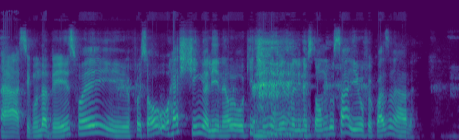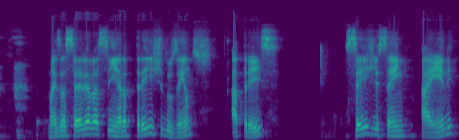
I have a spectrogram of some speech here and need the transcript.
Ah, a segunda vez foi, foi só o restinho ali, né? O que tinha mesmo ali no estômago saiu, foi quase nada. Mas a série era assim, era 3 de 200 a 3, 6 de 100 a N,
